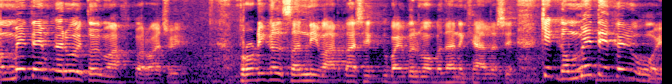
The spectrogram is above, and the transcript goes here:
ગમે તેમ કર્યું હોય તોય માફ કરવા જોઈએ. પ્રોડિકલ સનની વાર્તા છે કે બાઇબલમાં બધાને ખ્યાલ હશે કે ગમે તે કર્યું હોય,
